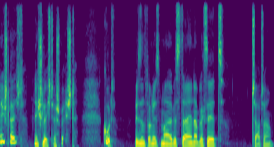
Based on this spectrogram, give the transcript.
nicht schlecht. Nicht schlecht, Herr Specht. Gut, wir sehen uns beim nächsten Mal. Bis dahin, Black Ciao, ciao.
